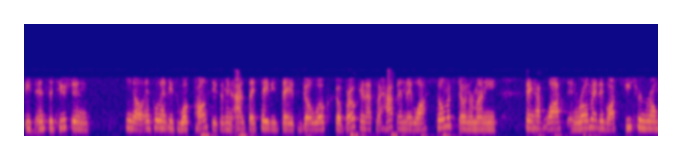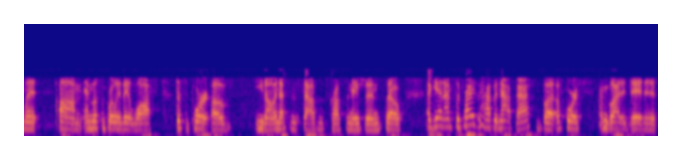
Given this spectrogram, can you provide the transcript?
these institutions, you know, implement these woke policies. I mean, as they say these days, go woke, go broke, and that's what happened. They lost so much donor money. they have lost enrollment, they've lost future enrollment, um, and most importantly, they lost the support of, you know, in essence, thousands across the nation. So again, I'm surprised it happened that fast, but of course, I'm glad it did, and it's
